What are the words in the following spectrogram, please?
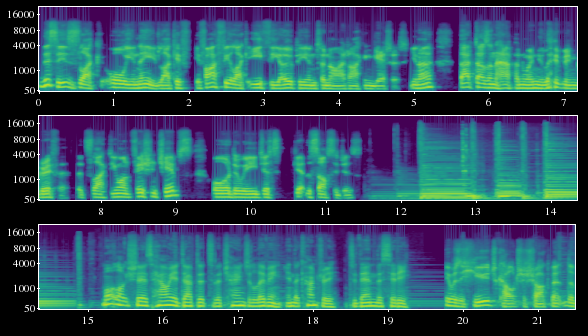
this is like all you need. Like if if I feel like Ethiopian tonight, I can get it. You know, that doesn't happen when you live in Griffith. It's like, do you want fish and chips, or do we just get the sausages? Mortlock shares how he adapted to the change of living in the country to then the city. It was a huge culture shock, but the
